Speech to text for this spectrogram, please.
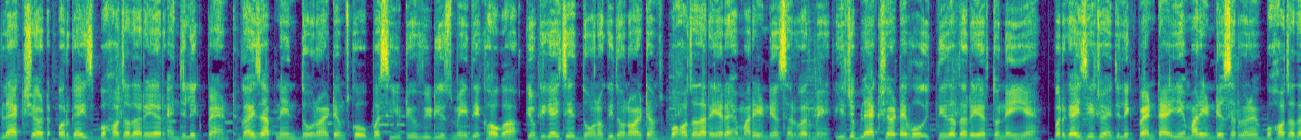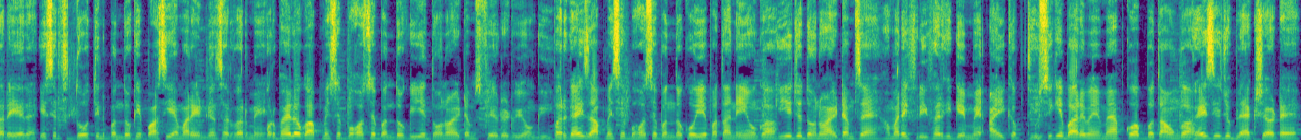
ब्लैक शर्ट और गाइस बहुत ज़्यादा रेयर एंजेलिक पैंट गाइस आपने इन दोनों आइटम्स को बस यूट्यूब वीडियोस में ही देखा होगा। क्योंकि गाइस ये दोनों की दोनों आइटम्स बहुत ज़्यादा रेयर है हमारे इंडियन सर्वर में। ये जो ब्लैक शर्ट है, वो इतनी ज़्यादा रेयर तो नहीं है। पर गाइस ये जो एंजेलिक पैंट है, ये हमारे इंडियन सर्वर में बहुत ज़्यादा रेयर है। ये सिर्फ़ दो तीन बंदों के पास ही है हमारे इंडियन सर्वर में। और भाई लोग, आप में से बहुत से बंदों की ये दोनों आइटम्स फेवरेट भी होंगी। पर गाइज़ आप में से बहुत से बंदों को ये पता नहीं होगा कि ये जो दोनों आइटम्स है, हमारे फ्री फायर के गेम में आई कब थी। उसी के बारे में मैं आपको अब बताऊँगा। गाइज़ ये जो ब्लैक शर्ट है,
